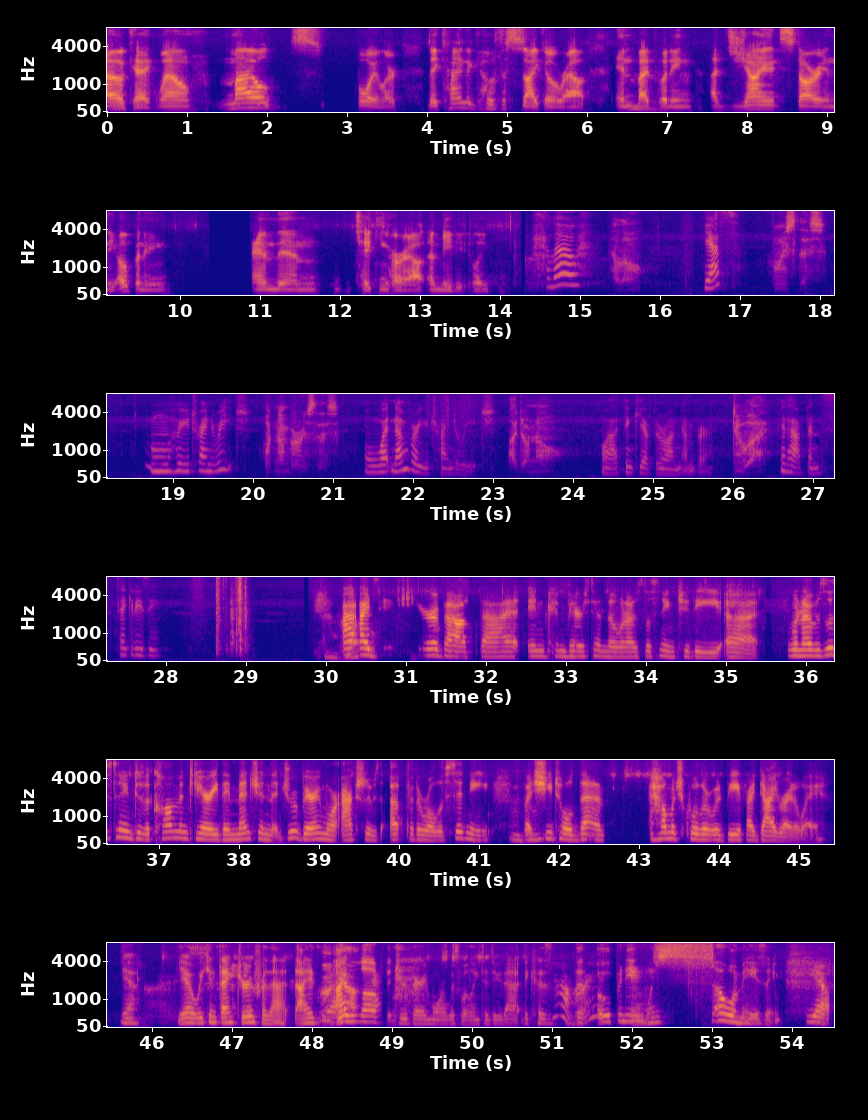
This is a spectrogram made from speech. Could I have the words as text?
Okay, well, mild spoiler. They kind of go the psycho route, and by mm-hmm. putting a giant star in the opening, and then taking her out immediately. Hello? Hello? Yes? Who is this? Mm, who are you trying to reach? What number is this? What number are you trying to reach? I don't know. Well, I think you have the wrong number. Do I? It happens. Take it easy. I, I did hear about that in comparison though when I was listening to the uh when I was listening to the commentary, they mentioned that Drew Barrymore actually was up for the role of Sidney, but Mhm. she told them how much cooler it would be if I died right away. Yeah. Yeah, we can thank Drew for that. I I love that Drew Barrymore was willing to do that because Yeah, the right? opening was so amazing. Yeah.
